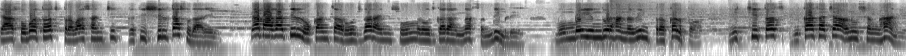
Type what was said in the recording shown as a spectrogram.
त्यासोबतच प्रवासांची गतिशीलता सुधारेल. त्या भागातील लोकांचा रोजगार आणि स्वयंरोजगारांना संधी मिळेल. मुंबई इंदूर हा नवीन प्रकल्प निश्चितच विकासाच्या अनुषंगाने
